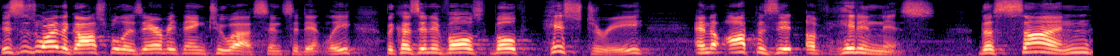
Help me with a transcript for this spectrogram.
This is why the gospel is everything to us, incidentally, because it involves both history and the opposite of hiddenness. The Son,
